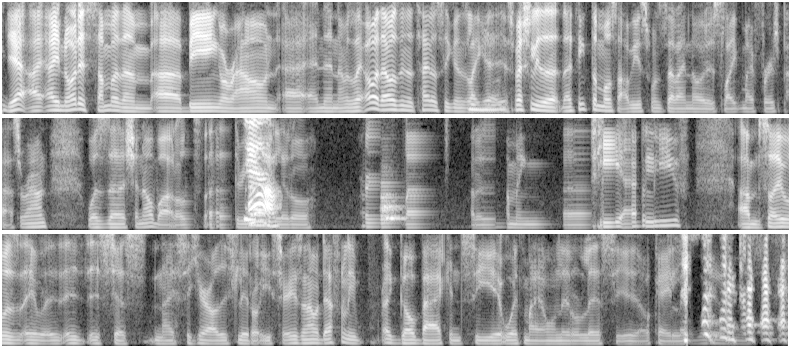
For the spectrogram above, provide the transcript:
Yeah, I, I, noticed some of them uh, being around, uh, and then I was like, "Oh, that was in the title sequence." Like, mm-hmm. especially the I think the most obvious ones that I noticed, like my first pass around, was the Chanel bottles, the three yeah. little coming uh, tea, I believe. Um, so it was it was it, it's just nice to hear all these little Easter eggs, and I would definitely uh, go back and see it with my own little list. Yeah, okay, like,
